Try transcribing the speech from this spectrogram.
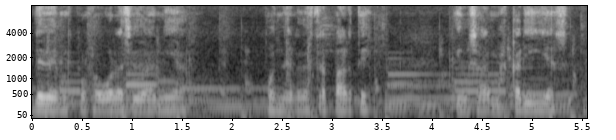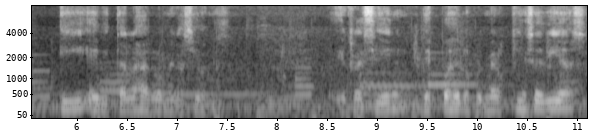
Debemos, por favor, la ciudadanía poner nuestra parte y usar mascarillas y evitar las aglomeraciones. Recién después de los primeros 15 días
